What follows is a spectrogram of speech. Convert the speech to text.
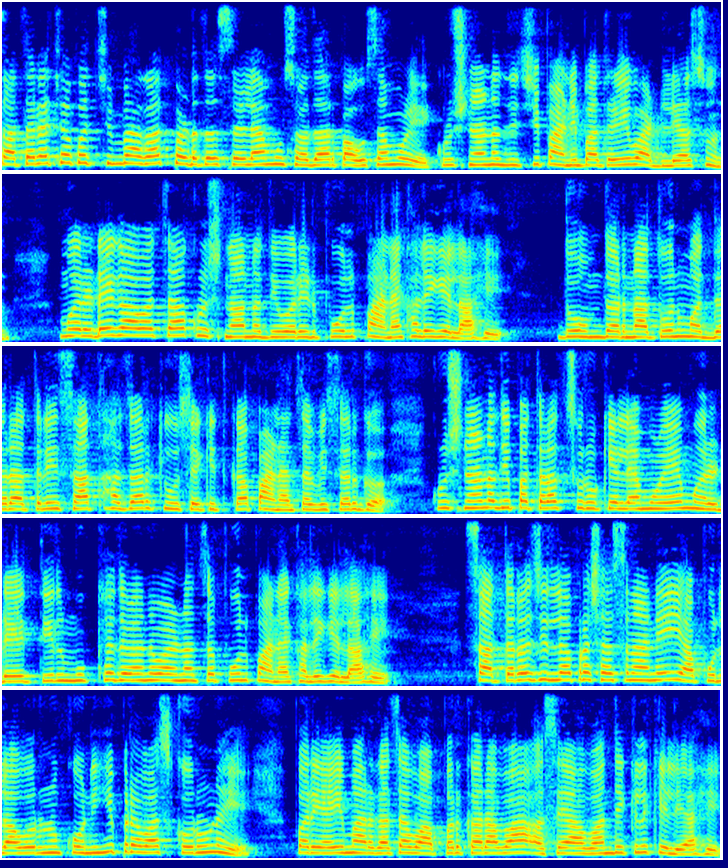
साताऱ्याच्या पश्चिम भागात पडत असलेल्या मुसळधार पावसामुळे कृष्णा नदीची पाणी पातळी वाढली असून मरडे गावाचा कृष्णा नदीवरील पूल पाण्याखाली गेला आहे. धोम धरणातून मध्यरात्री सात हजार क्युसेक इतका पाण्याचा विसर्ग कृष्णा नदीपात्रात सुरू केल्यामुळे मरडे येथील मुख्य दळणवळणाचा पूल पाण्याखाली गेला आहे. सातारा जिल्हा प्रशासनाने या पुलावरून कोणीही प्रवास करू नये पर्यायी मार्गाचा वापर करावा असे आवाहन देखील केले आहे.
